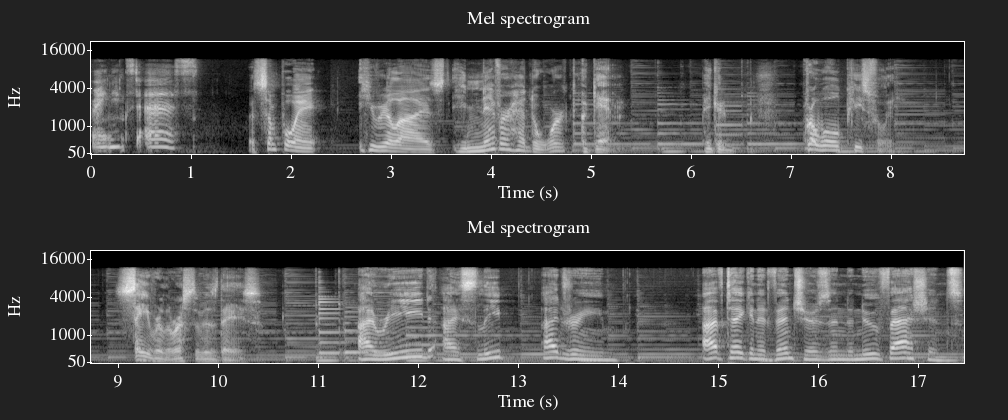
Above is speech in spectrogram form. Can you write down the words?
Right next to us. At some point, he realized he never had to work again. He could grow old peacefully, savor the rest of his days. I read, I sleep, I dream. I've taken adventures into new fashions.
